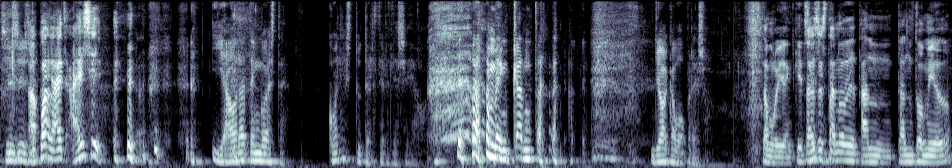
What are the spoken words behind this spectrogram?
Sí, sí, sí. ¿A cuál? ¿A, a ese? Y ahora tengo este. ¿Cuál es tu tercer deseo? me encanta. Yo acabo preso. Está muy bien. Quizás esta no de tan, tanto miedo,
